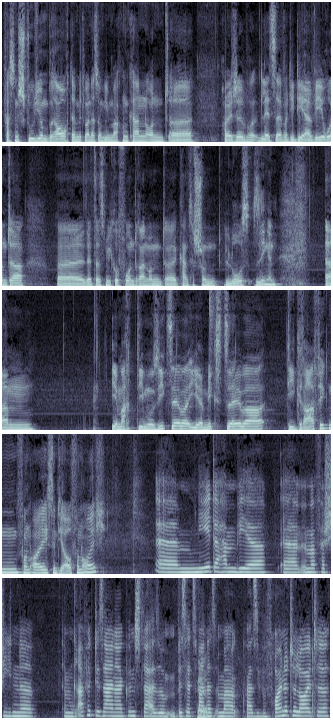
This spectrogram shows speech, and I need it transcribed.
fast ein Studium braucht, damit man das irgendwie machen kann und äh, heute lässt du einfach die DAW runter, äh, setzt das Mikrofon dran und äh, kannst das schon lossingen. Ähm, ihr macht die Musik selber, ihr mixt selber. Die Grafiken von euch, sind die auch von euch? Ähm, nee, da haben wir äh, immer verschiedene ähm, Grafikdesigner, Künstler. Also bis jetzt waren ja. das immer quasi befreundete Leute,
